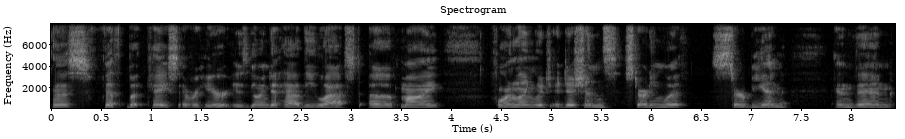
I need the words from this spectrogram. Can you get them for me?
This fifth bookcase over here is going to have the last of my foreign language editions, starting with Serbian, and then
